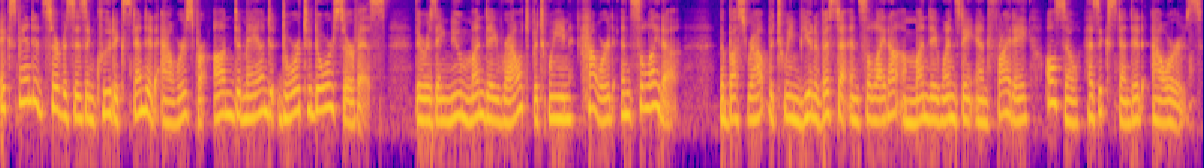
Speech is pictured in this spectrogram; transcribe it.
Expanded services include extended hours for on demand door to door service. There is a new Monday route between Howard and Salida. The bus route between Buena Vista and Salida on Monday, Wednesday, and Friday also has extended hours.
